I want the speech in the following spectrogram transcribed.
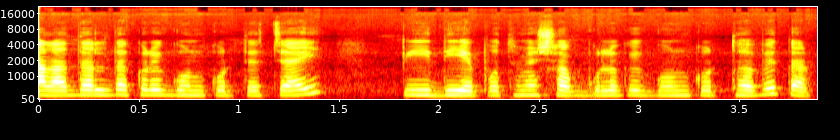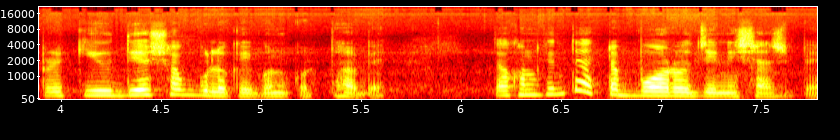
আলাদা আলাদা করে গুণ করতে চাই পি দিয়ে প্রথমে সবগুলোকে গুণ করতে হবে, তারপরে কিউ দিয়ে সবগুলোকে গুণ করতে হবে। তখন কিন্তু একটা বড় জিনিস আসবে।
